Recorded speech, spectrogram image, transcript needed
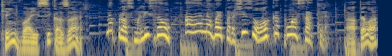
Quem vai se casar? Na próxima lição, a Ana vai para Shizuoka com a Sakura. Até lá!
